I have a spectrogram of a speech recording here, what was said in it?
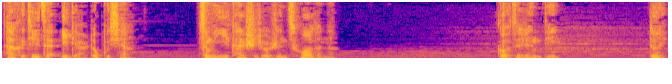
他和鸡仔一点都不像，怎么一开始就认错了呢？狗子认定，对，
